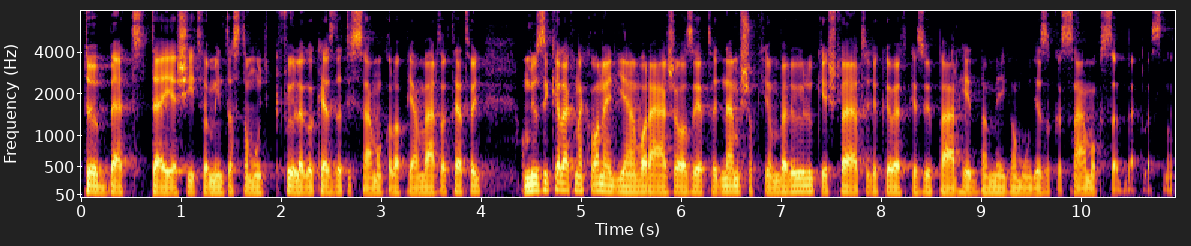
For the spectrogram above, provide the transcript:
többet teljesítve, mint azt amúgy főleg a kezdeti számok alapján vártak. Tehát, hogy a musicaleknek van egy ilyen varázsa azért, hogy nem sok jön belőlük, és lehet, hogy a következő pár hétben még amúgy ezek a számok szebbek lesznek.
